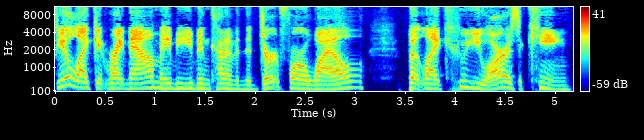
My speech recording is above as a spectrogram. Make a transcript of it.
feel like it right now. Maybe you've been kind of in the dirt for a while, but like who you are as a king.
